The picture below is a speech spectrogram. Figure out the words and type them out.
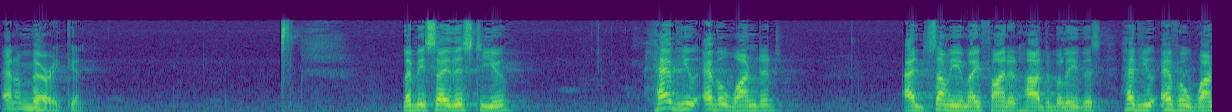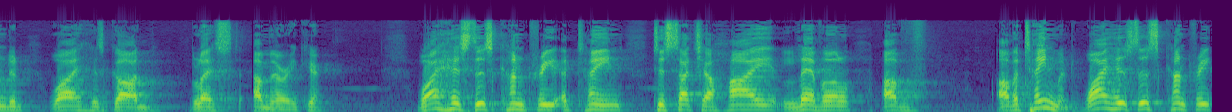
an American. Let me say this to you. Have you ever wondered and some of you may find it hard to believe this, have you ever wondered why has God blessed America? Why has this country attained to such a high level of, of attainment? Why has this country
